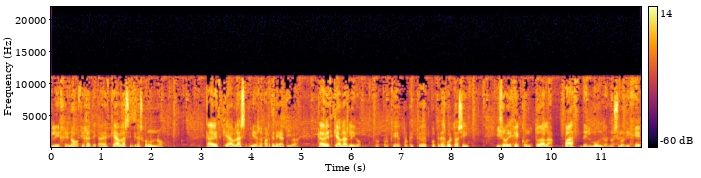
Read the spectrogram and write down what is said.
Le dije, no, fíjate, cada vez que hablas empiezas con un no. Cada vez que hablas miras la parte negativa. Cada vez que hablas le digo, ¿por, por qué, por, qué te, por qué te has vuelto así? Y se lo dije con toda la paz del mundo. No se lo dije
